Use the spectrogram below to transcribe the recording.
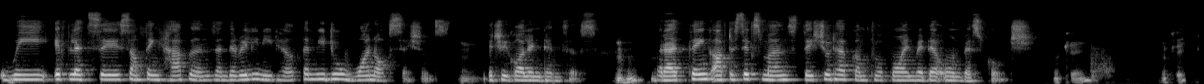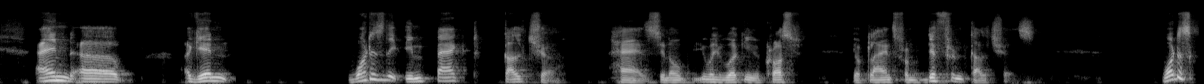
we, if let's say something happens and they really need help, then we do one off sessions, Mm. which we call intensives. Mhm. But I think after six months, they should have come to a point where their own best coach. Okay. Okay. And uh, again, what is the impact culture has? You know, you were working across your clients from different cultures. What is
